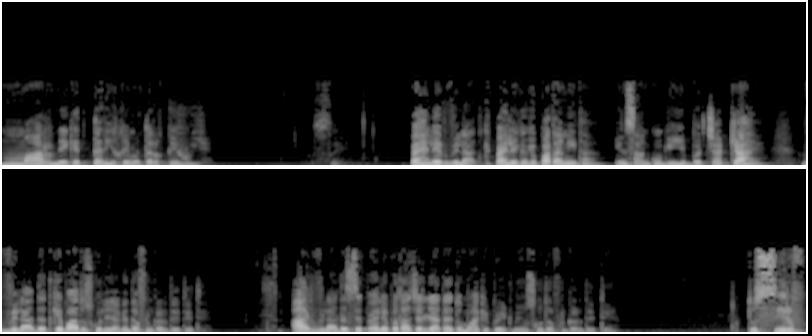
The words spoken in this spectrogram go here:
مارنے کے طریقے میں ترقی ہوئی ہے۔ صحیح پہلے ولاد پہلے کیونکہ پتہ نہیں تھا انسان کو کہ یہ بچہ کیا ہے، ولادت کے بعد اس کو لے جا کے دفن کر دیتے تھے۔ آج ولادت سے پہلے پتہ چل جاتا ہے تو ماں کے پیٹ میں اس کو دفن کر دیتے ہیں۔ تو صرف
